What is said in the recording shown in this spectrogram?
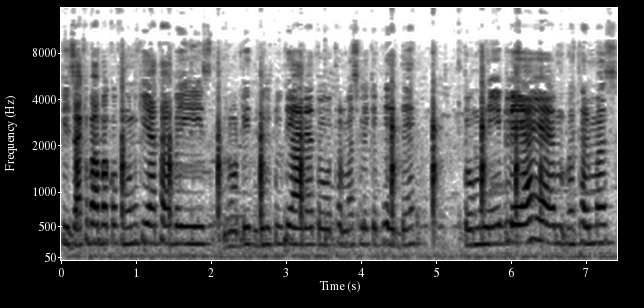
पिज़्ज़ा के बाबा को फ़ोन किया था, भाई, रोटी बिल्कुल तैयार है तो थर्मस लेके भेज दें। तो मुनीब ले आए है, थर्मस,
